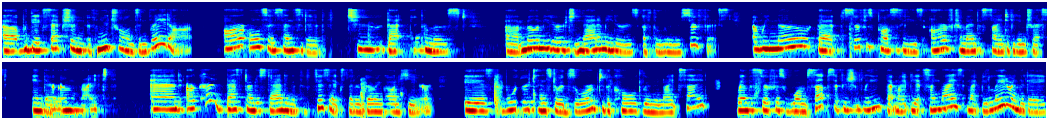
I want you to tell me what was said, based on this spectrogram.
uh, with the exception of neutrons and radar, are also sensitive to that uppermost uh, millimeter to nanometers of the lunar surface. And we know that surface processes are of tremendous scientific interest in their own right. And our current best understanding of the physics that are going on here is that water tends to absorb to the cold lunar night side. When the surface warms up sufficiently, that might be at sunrise, it might be later in the day,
